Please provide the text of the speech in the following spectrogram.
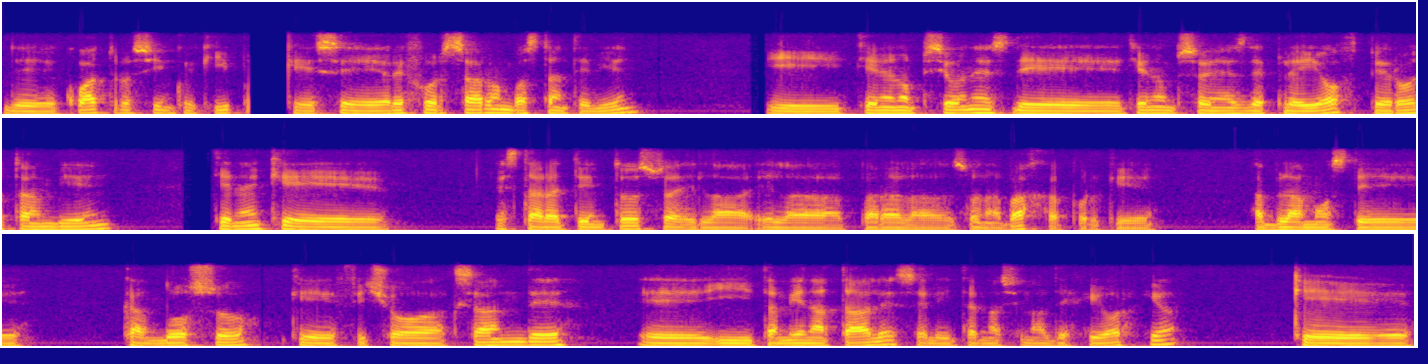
de cuatro o cinco equipos, que se reforzaron bastante bien y tienen opciones de, tienen opciones de playoff, pero también tienen que estar atentos en la- para la zona baja, porque hablamos de Candoso, que fichó a Xande, eh, y también a Tales, el internacional de Georgia, que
